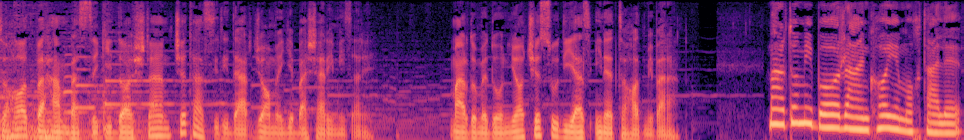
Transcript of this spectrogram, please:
اتحاد و همبستگی داشتن چه تأثیری در جامعه بشری می‌ذاره؟ مردم دنیا چه سودی از این اتحاد می‌برند؟ مردمی با رنگهای مختلف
